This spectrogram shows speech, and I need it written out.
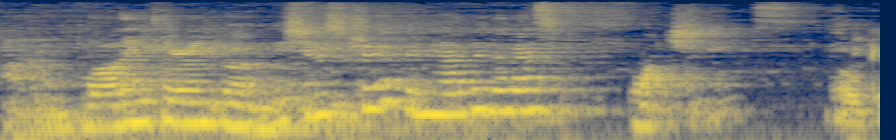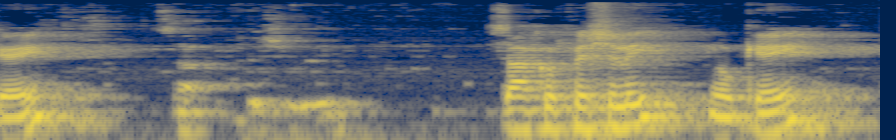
um, volunteering for a missions trip, and helping the less fortunate. Okay. Sacrificially. Sacrificially, okay.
